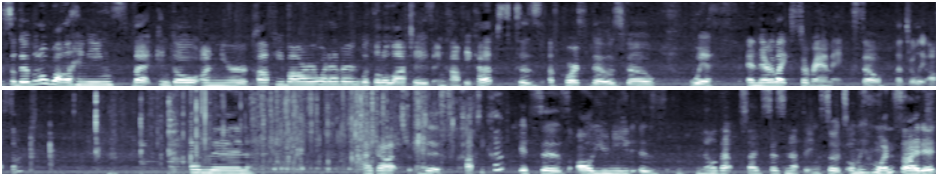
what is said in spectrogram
So they're little wall hangings that can go on your coffee bar or whatever with little lattes and coffee cups. Because, of course, those go with, and they're like ceramic. So that's really awesome. And then I got this coffee cup. It says all you need is, no, that side says nothing. So it's only one-sided.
